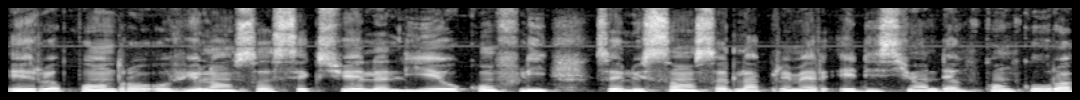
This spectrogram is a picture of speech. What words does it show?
et répondre aux violences sexuelles liées au conflit. C'est le sens de la première édition d'un concours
